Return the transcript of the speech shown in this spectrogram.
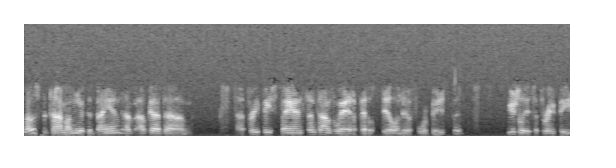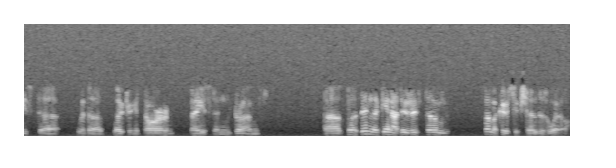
most of the time I'm with the band. I've, I've got um, a three-piece band. Sometimes we add a pedal steel and do a four-piece, but usually it's a three-piece uh, with a electric guitar, bass, and drums. Uh, but then again, I do some some acoustic shows as well.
